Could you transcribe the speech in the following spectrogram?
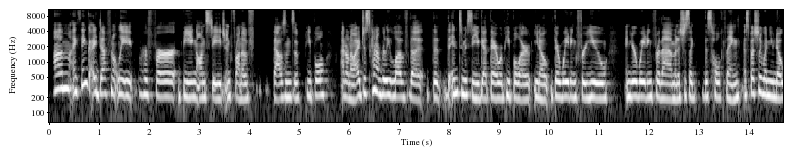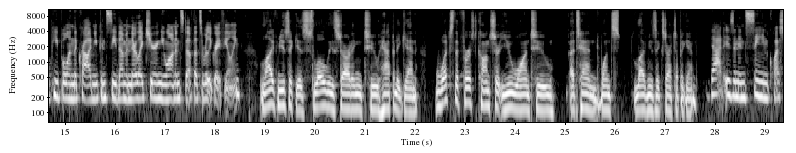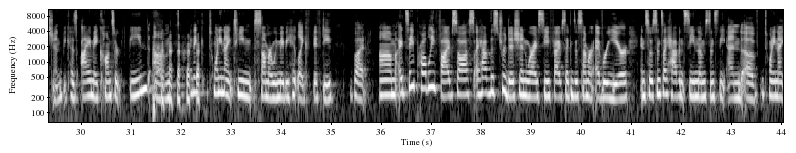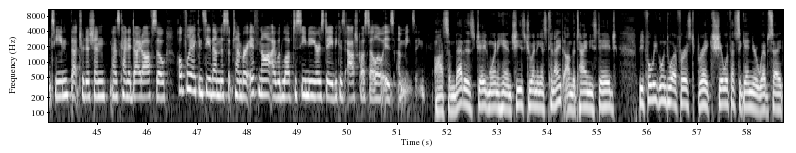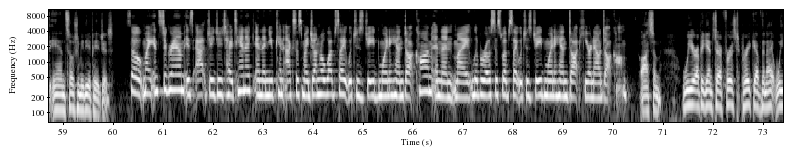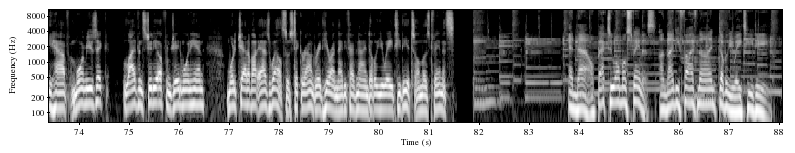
Um, I think I definitely prefer being on stage in front of thousands of people. I don't know. I just kind of really love the, the the intimacy you get there, where people are, you know, they're waiting for you and you're waiting for them, and it's just like this whole thing. Especially when you know people in the crowd and you can see them and they're like cheering you on and stuff. That's a really great feeling. Live music is slowly starting to happen again. What's the first concert you want to attend once live music starts up again? That is an insane question because I am a concert fiend. Um, I think 2019 summer we maybe hit like 50, but Um, I'd say probably Five Sauce. I have this tradition where I see Five Seconds of Summer every year. And so since I haven't seen them since the end of 2019, that tradition has kind of died off. So hopefully I can see them this September. If not, I would love to see New Year's Day because Ash Costello is amazing. Awesome. That is Jade Moynihan. She's joining us tonight on the tiny stage. Before we go into our first break, share with us again your website and social media pages. So my Instagram is at JJ Titanic, and then you can access my general website, which is jademoynihan.com, and then my Liberosis website, which is jademoynihan.herenow.com. Awesome. We are up against our first break of the night. We have more music live in studio from Jade Moynihan. More to chat about as well, so stick around right here on 95.9 WATD. It's Almost Famous. And now, back to Almost Famous on 95.9 WATD.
